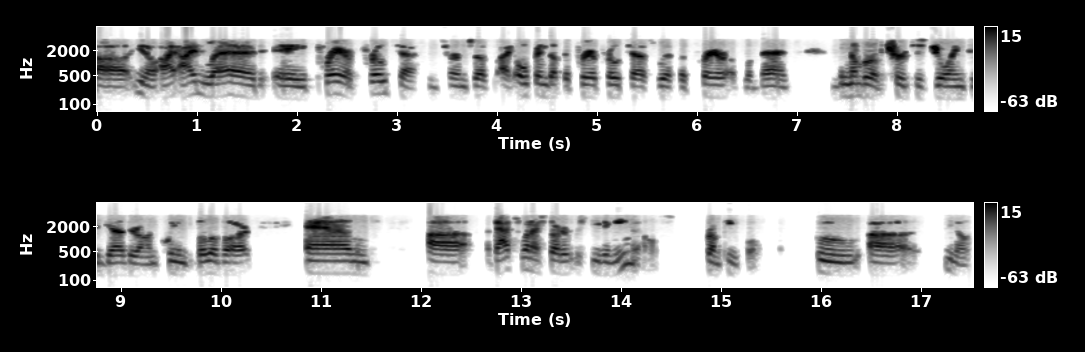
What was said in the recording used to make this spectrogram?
uh, you know, I, I, led a prayer protest in terms of, I opened up the prayer protest with a prayer of lament. A number of churches joined together on Queens Boulevard. And uh, that's when I started receiving emails from people who uh, you know,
